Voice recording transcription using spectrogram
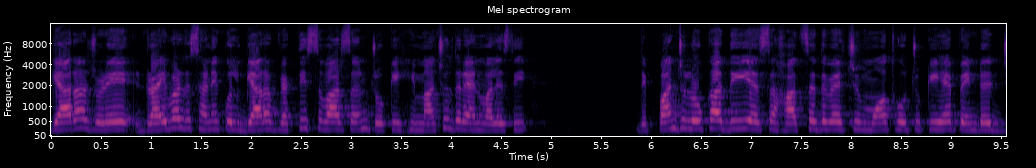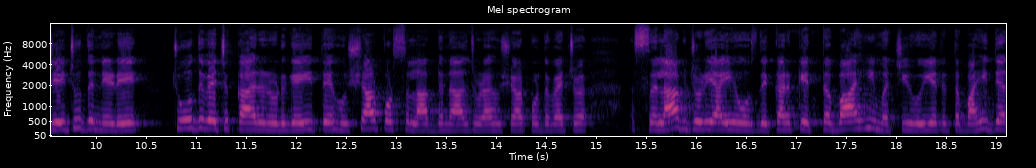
11 ਜਿਹੜੇ ਡਰਾਈਵਰ ਦੇ ਸਣੇ ਕੁੱਲ 11 ਵਿਅਕਤੀ ਸਵਾਰ ਸਨ, ਜੋ ਕਿ ਹਿਮਾਚਲ ਦੇ ਰਹਿਣ ਵਾਲੇ ਸੀ। ਦੇ ਪੰਜ ਲੋਕਾਂ ਦੀ ਇਸ ਹਾਦਸੇ ਦੇ ਵਿੱਚ ਮੌਤ ਹੋ ਚੁੱਕੀ ਹੈ। ਪਿੰਡ ਜੇਜੂ ਦੇ ਨੇੜੇ ਚੋ ਦੇ ਵਿੱਚ ਕਾਰ ਰੁੜ ਗਈ ਤੇ ਹੁਸ਼ਿਆਰਪੁਰ ਸਲਾਬ ਦੇ ਨਾਲ ਜੁੜਾ ਹੁਸ਼ਿਆਰਪੁਰ ਦੇ ਵਿੱਚ ਸਲਾਬ ਜੁੜੀ ਆਈ ਹੈ ਉਸ ਦੇ ਕਰਕੇ ਤਬਾਹੀ ਮਚੀ ਹੋਈ ਹੈ ਤੇ ਤਬਾਹੀ ਦੀਆਂ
